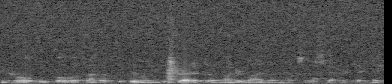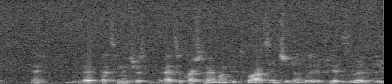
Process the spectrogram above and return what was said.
control people, uh, find out what to do, and discredit them, undermine them. That's a standard technique. That, that's an interesting. That's a question I wanted to ask. Incidentally, if you've read the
